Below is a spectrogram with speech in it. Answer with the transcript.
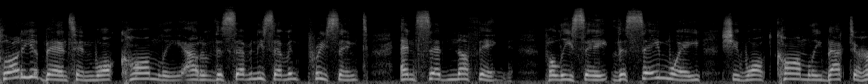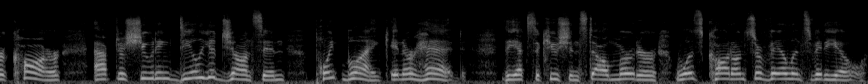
Claudia Banton walked calmly out of the 77th precinct and said nothing. Police say the same way she walked calmly back to her car after shooting Delia Johnson point blank in her head. The execution style murder was caught on surveillance video,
